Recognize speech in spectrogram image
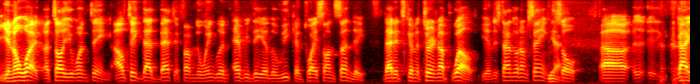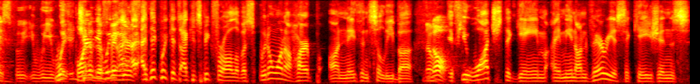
You know what? I'll tell you one thing. I'll take that bet if I'm New England every day of the week and twice on Sunday that it's going to turn up well. You understand what I'm saying? Yeah. So, uh, guys, we, we, we pointed Jeremy, the we- fingers. I, I think we could. I could speak for all of us. We don't want to harp on Nathan Saliba. no, no. if you watch the game, I mean, on various occasions,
